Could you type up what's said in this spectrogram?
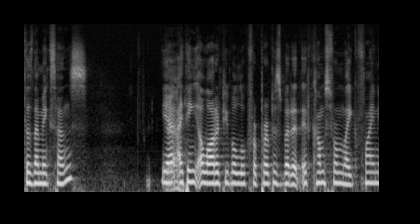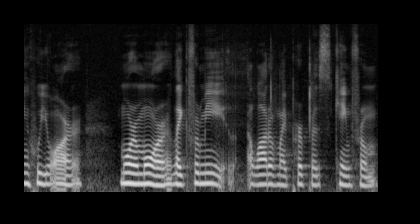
does that make sense? Yeah, Yeah. I think a lot of people look for purpose, but it, it comes from like finding who you are more and more. Like for me, a lot of my purpose came from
